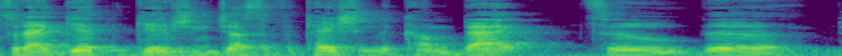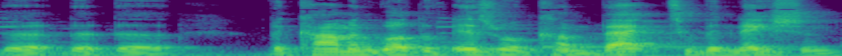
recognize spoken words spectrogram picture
So that gift gives you justification to come back to the, the, the, the, the commonwealth of Israel, come back to the nation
